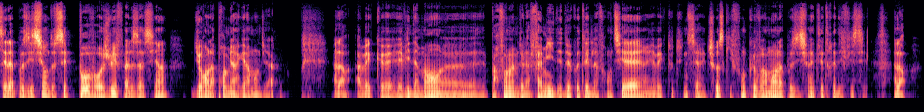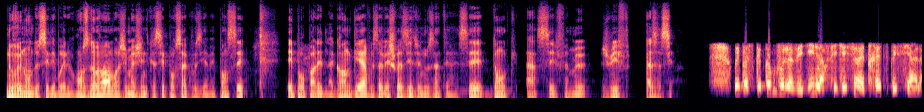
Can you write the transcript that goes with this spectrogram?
c'est la position de ces pauvres juifs alsaciens durant la Première Guerre mondiale. Alors, avec euh, évidemment, euh, parfois même de la famille des deux côtés de la frontière, et avec toute une série de choses qui font que vraiment la position était très difficile. Alors, nous venons de célébrer le 11 novembre, j'imagine que c'est pour ça que vous y avez pensé. Et pour parler de la Grande Guerre, vous avez choisi de nous intéresser donc à ces fameux juifs alsaciens. Oui, parce que comme vous l'avez dit, leur situation est très spéciale.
